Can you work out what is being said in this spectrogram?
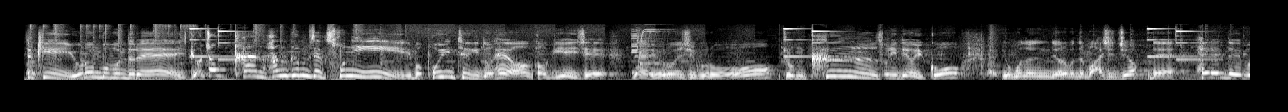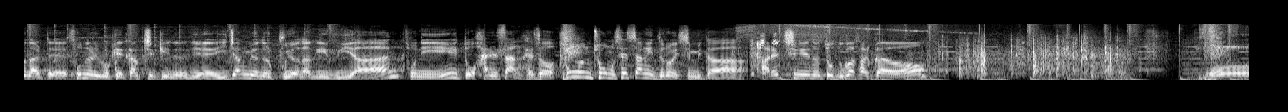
특히 이런 부분들에 뾰족한 황금색 손이 뭐 포인트이기도 해요. 거기에 이제 네, 이런 이런 식으로 좀 큰 손이 되어 있고 요거는 여러분들 뭐 아시죠? 네, Hell and Heaven 할때 손을 이렇게 깍지 끼는 예, 이 장면을 구현하기 위한 손이 또 한 쌍 해서 총은 총 세 쌍이 들어 있습니다. 아래층에는 또 누가 살까요? 오,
